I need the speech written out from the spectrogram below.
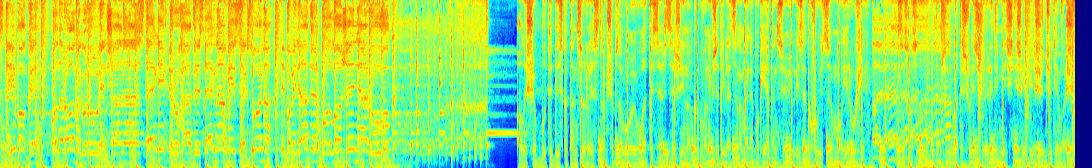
стрибоки. Одна рука гору, інша на стегні. І рухати стегнами сексуально, і поміняти положення рук. Але щоб бути дискотанцюристом, щоб завоювати серце жінок, вони вже дивляться на мене, поки я танцюю, і закохуються в мої рухи. Це мене танцювати швидше, ритмічніше і більш чуттєво, щоб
